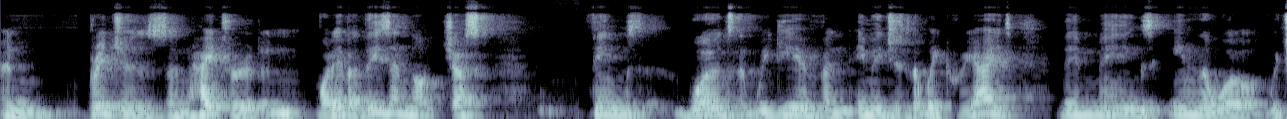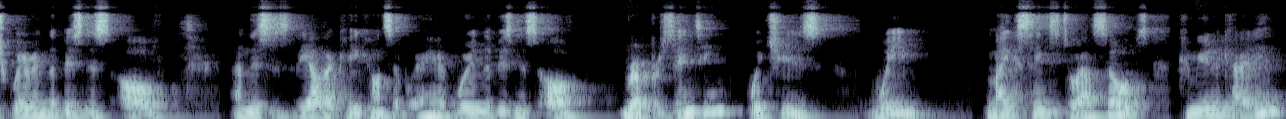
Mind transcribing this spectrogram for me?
and bridges and hatred and whatever. These are not just things, words that we give and images that we create. They're meanings in the world, which we're in the business of. And this is the other key concept we have. We're in the business of representing, which is we make sense to ourselves, communicating,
